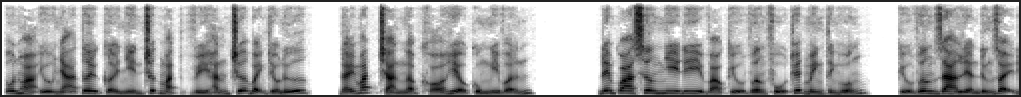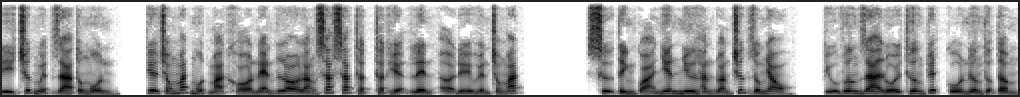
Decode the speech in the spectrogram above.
ôn hỏa ưu nhã tươi cười nhìn trước mặt vì hắn chữa bệnh thiếu nữ, đáy mắt tràn ngập khó hiểu cùng nghi vấn. Đêm qua Sương Nhi đi vào cửu vương phủ thuyết minh tình huống, cửu vương ra liền đứng dậy đi trước Nguyệt gia tông môn, kia trong mắt một mặt khó nén lo lắng sát sát thật thật hiện lên ở đế huyền trong mắt. Sự tình quả nhiên như hắn đoán trước giống nhau, cửu vương ra đối thương tuyết cô nương thượng tâm.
